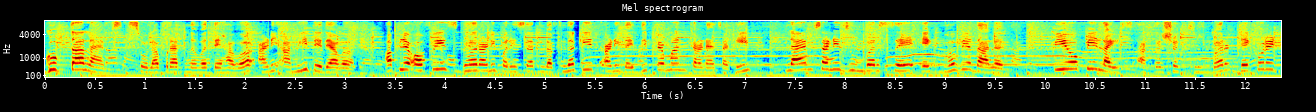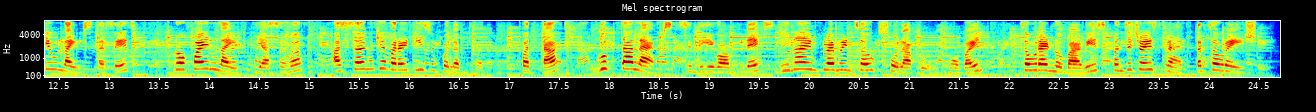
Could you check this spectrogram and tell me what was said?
गुप्ता लॅम्प्स सोलापुरात नवं ते हवं आणि आम्ही ते द्यावं. आपले ऑफिस घर आणि परिसर लखलखीत आणि दैदिप्यमान करण्यासाठी लॅम्प्स आणि झुंबर्सचे एक भव्य दालन. पीओपी लाईट्स आकर्षक झुंबर डेकोरेटिव्ह लाईट्स तसेच प्रोफाईल लाइट यासह असंख्य व्हरायटीज उपलब्ध. पत्ता गुप्ता लॅब्स सिंदगी कॉम्प्लेक्स जुना एम्प्लॉयमेंट चौक सोलापूर. मोबाईल चौऱ्याण्णव बावीस पंचेचाळीस त्र्याहत्तर चौऱ्याऐंशी.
